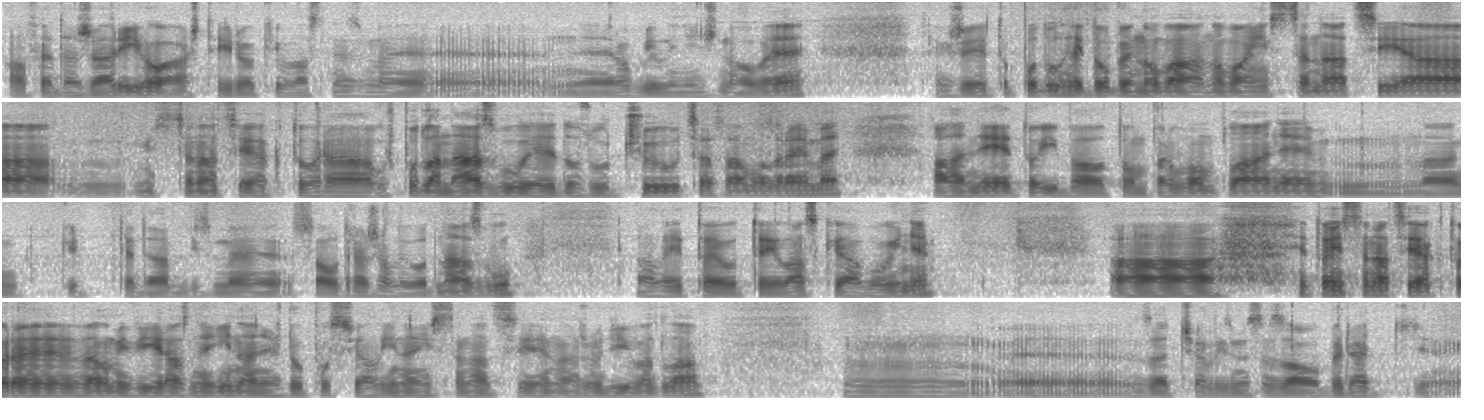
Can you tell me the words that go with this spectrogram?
Alfreda Žariho a 4 roky vlastne sme e, nerobili nič nové. Takže je to po dlhej dobe nová, nová inscenácia, inscenácia, ktorá už podľa názvu je dosť určujúca samozrejme, ale nie je to iba o tom prvom pláne, keď teda by sme sa odrážali od názvu, ale je to aj o tej láske a vojne. A je to inscenácia, ktorá je veľmi výrazne iná než doposiaľ iné inscenácie nášho divadla. Mm, e, začali sme sa zaoberať e,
